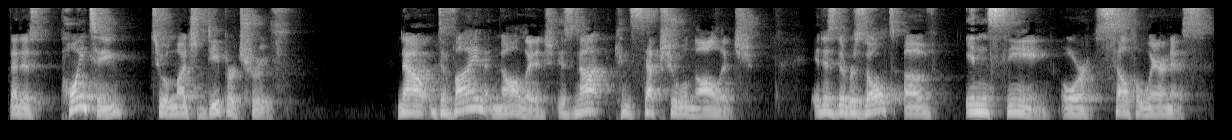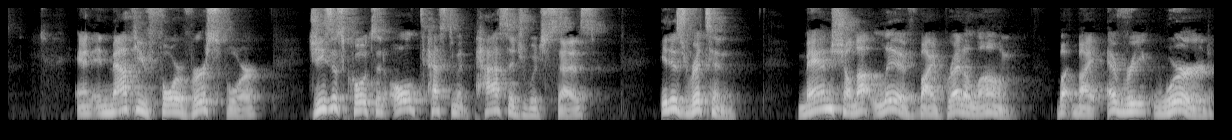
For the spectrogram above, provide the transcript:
that is pointing to a much deeper truth. Now, divine knowledge is not conceptual knowledge. It is the result of in seeing or self awareness. And in Matthew 4, verse 4, Jesus quotes an Old Testament passage which says, It is written, Man shall not live by bread alone, but by every word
